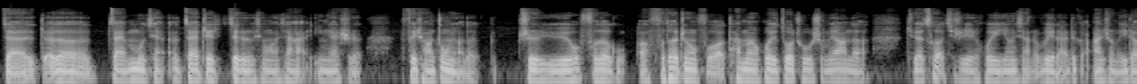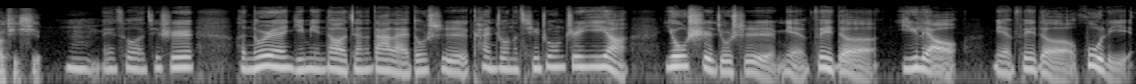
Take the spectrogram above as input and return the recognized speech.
在呃，在目前在这这个情况下，应该是非常重要的。至于福特公呃福特政府他们会做出什么样的决策，其实也会影响着未来这个安省的医疗体系。嗯，没错。其实很多人移民到加拿大来，都是看中的其中之一啊。优势就是免费的医疗、免费的护理。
